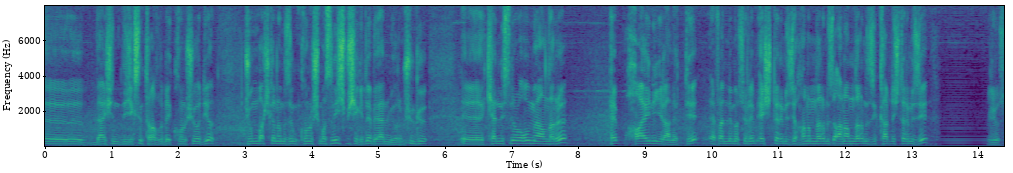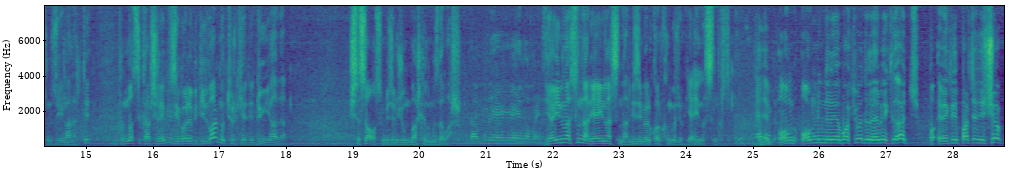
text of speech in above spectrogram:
e, ben şimdi diyeceksin taraflı bek konuşuyor diyor. Cumhurbaşkanımızın konuşmasını hiçbir şekilde beğenmiyorum. Çünkü e, kendisinden olmayanları hep haini ilan etti. Efendime söyleyeyim eşlerimizi, hanımlarımızı, anamlarımızı, kardeşlerimizi biliyorsunuz ilan etti. Bunu nasıl karşılayabiliriz? Böyle bir dil var mı Türkiye'de, dünyada? İşte sağ olsun bizim Cumhurbaşkanımız da var. Tamam bunu yayınlamayız. Yayınlasınlar, yayınlasınlar. Bizim öyle korkumuz yok, yayınlasınlar. 10, bin liraya mahkum edilen emekli aç. Emekli partinin işi yok.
